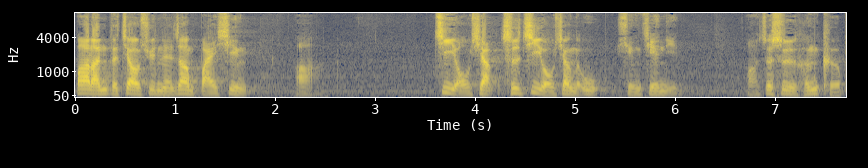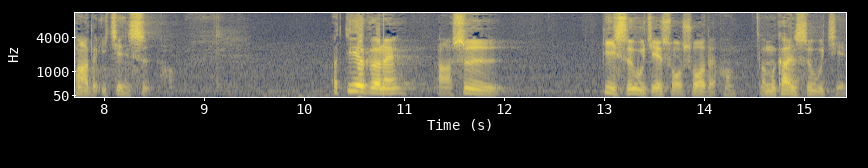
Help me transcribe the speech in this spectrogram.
巴兰的教训呢，让百姓啊祭偶像，吃祭偶像的物，行奸淫，啊，这是很可怕的一件事。啊，第二个呢，啊是第十五节所说的哈，我们看十五节。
